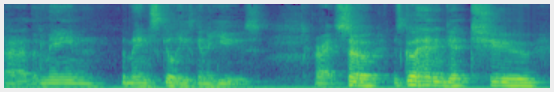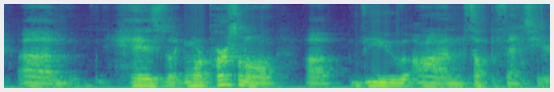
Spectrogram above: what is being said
uh, the main the main skill he's going to use. All right, so let's go ahead and get to um, his like more personal uh, view on self defense here.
